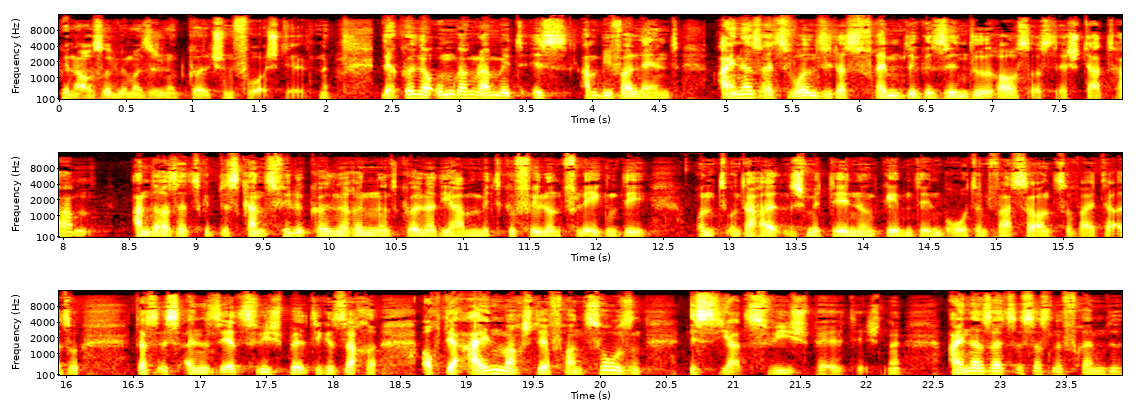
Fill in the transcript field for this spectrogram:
genauso wie man sich einen Kölschen vorstellt. Der Kölner Umgang damit ist ambivalent. Einerseits wollen sie das fremde Gesindel raus aus der Stadt haben, Andererseits gibt es ganz viele Kölnerinnen und Kölner, die haben Mitgefühl und pflegen die und unterhalten sich mit denen und geben denen Brot und Wasser und so weiter. Also das ist eine sehr zwiespältige Sache. Auch der Einmarsch der Franzosen ist ja zwiespältig. Ne? Einerseits ist das eine fremde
